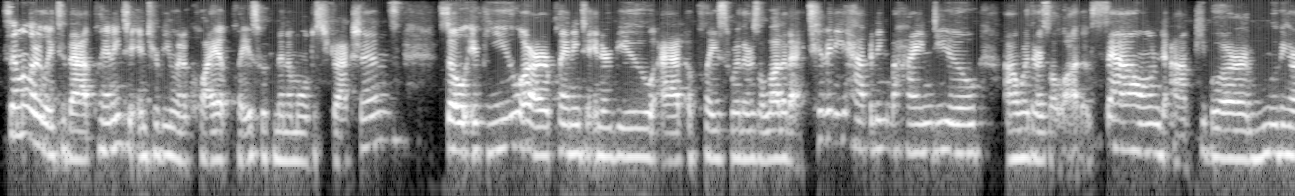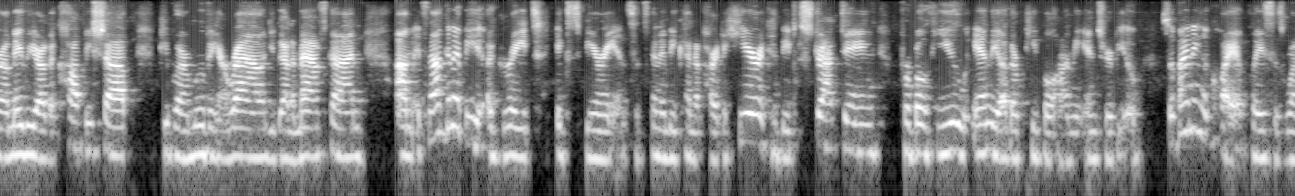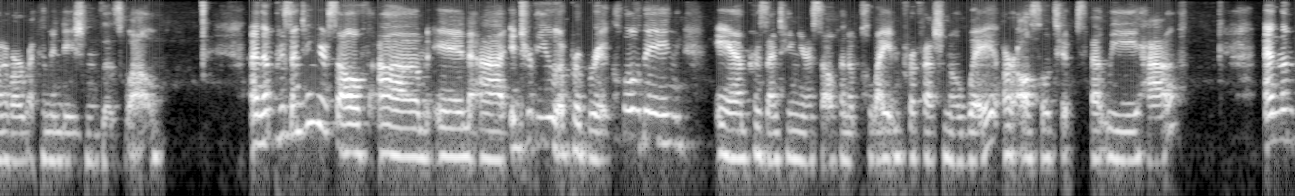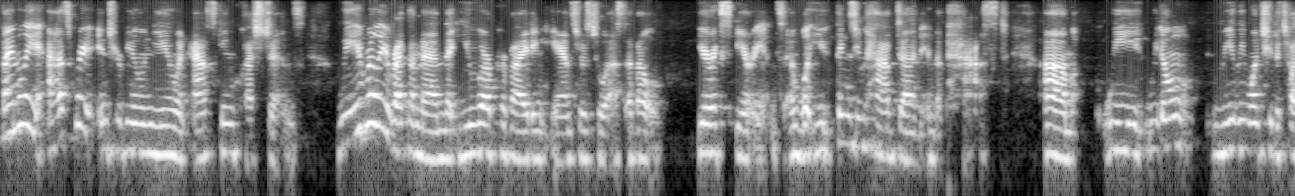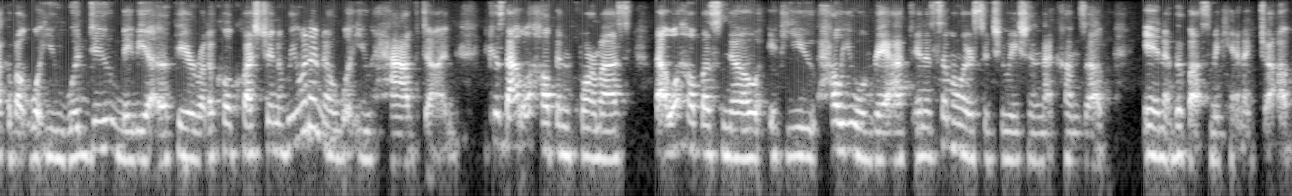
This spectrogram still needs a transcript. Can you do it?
Similarly to that, planning to interview in a quiet place with minimal distractions. So if you are planning to interview at a place where there's a lot of activity happening behind you, uh, where there's a lot of sound, uh, people are moving around, maybe you're at a coffee shop, people are moving around, you've got a mask on, um, it's not gonna be a great experience. It's gonna be kind of hard to hear, it could be distracting for both you and the other people on the interview. So finding a quiet place is one of our recommendations as well. And then presenting yourself um, in uh, interview appropriate clothing and presenting yourself in a polite and professional way are also tips that we have. And then finally, as we're interviewing you and asking questions, we really recommend that you are providing answers to us about your experience and what you things you have done in the past. Um, we we don't really want you to talk about what you would do, maybe a theoretical question. We want to know what you have done because that will help inform us. That will help us know if you how you will react in a similar situation that comes up in the bus mechanic job.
